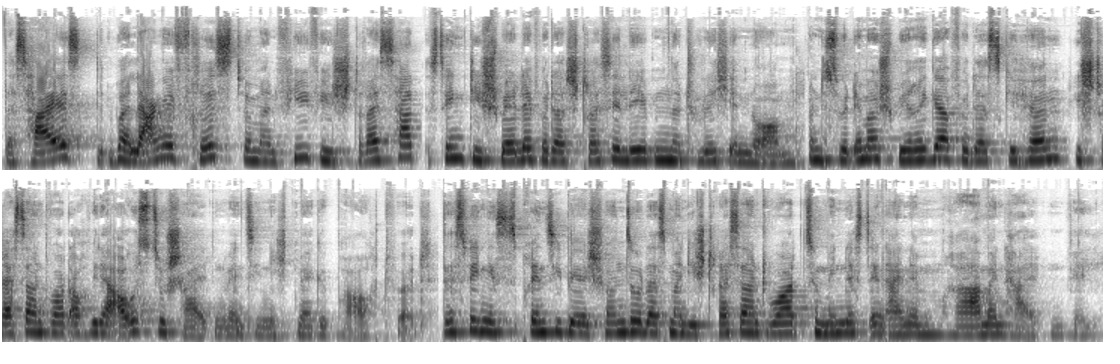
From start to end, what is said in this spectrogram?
Das heißt, über lange Frist, wenn man viel, viel Stress hat, sinkt die Schwelle für das Stresseleben natürlich enorm. Und es wird immer schwieriger für das Gehirn, die Stressantwort auch wieder auszuschalten, wenn sie nicht mehr gebraucht wird. Deswegen ist es prinzipiell schon so, dass man die Stressantwort zumindest in einem Rahmen halten will.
